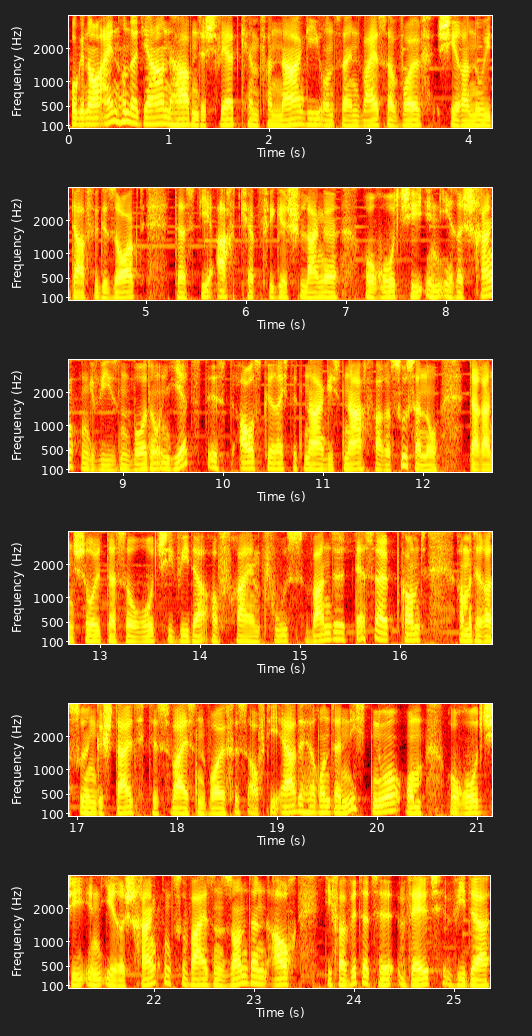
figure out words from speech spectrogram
Vor genau 100 Jahren haben der Schwertkämpfer Nagi und sein weißer Wolf Shiranui dafür gesorgt, dass die achtköpfige Schlange Orochi in ihre Schranken gewiesen wurde und jetzt ist ausgerechnet Nagis Nachfahre Susano daran schuld, dass Orochi wieder auf freiem Fuß wandelt. Deshalb kommt Amaterasu in Gestalt des weißen Wolfes auf die Erde herunter, nicht nur um Orochi in ihre Schranken zu weisen, sondern auch die verwitterte Welt wieder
